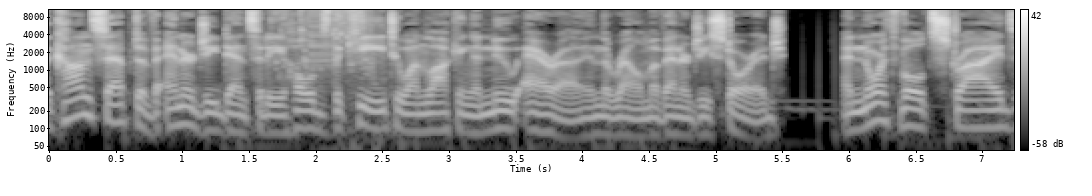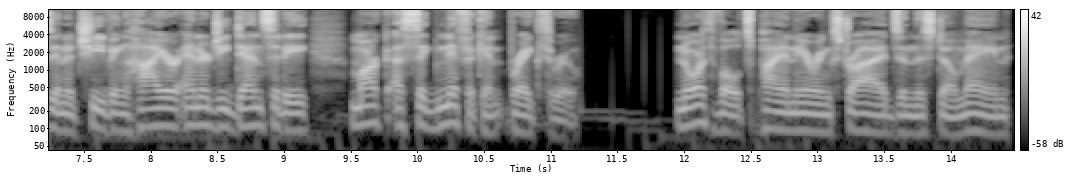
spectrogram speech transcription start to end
The concept of energy density holds the key to unlocking a new era in the realm of energy storage, and Northvolt's strides in achieving higher energy density mark a significant breakthrough. Northvolt's pioneering strides in this domain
